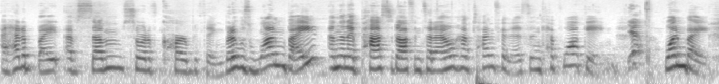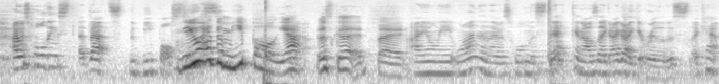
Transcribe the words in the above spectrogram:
I had a bite of some sort of carb thing, but it was one bite, and then I passed it off and said, I don't have time for this, and kept walking. Yeah. One bite. I was holding. St- that's the meatball. Sticks. You had the meatball, yeah. It was good, but I only ate one, and I was holding the stick, and I was like, I gotta get rid of this. I can't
